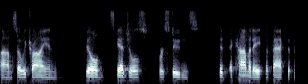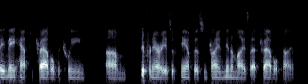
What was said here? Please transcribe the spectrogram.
Um, so we try and build schedules for students that accommodate the fact that they may have to travel between um, different areas of campus and try and minimize that travel time.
